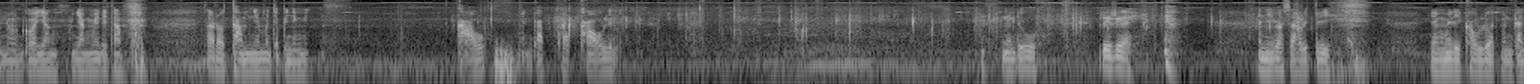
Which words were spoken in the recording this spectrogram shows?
อันนู้นก็ยังยังไม่ได้ทำ ถ้าเราทำเนี่ยมันจะเป็นอย่างนี้ขาวเหมือนกับออกขาวเลยมาดูเรื่อยๆ อันนี้ก็สาวิตรี ยังไม่ได้เข้าลวดเหมือนกัน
